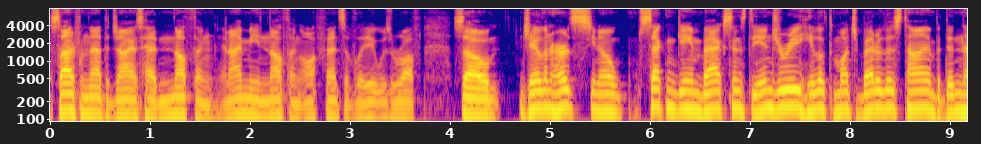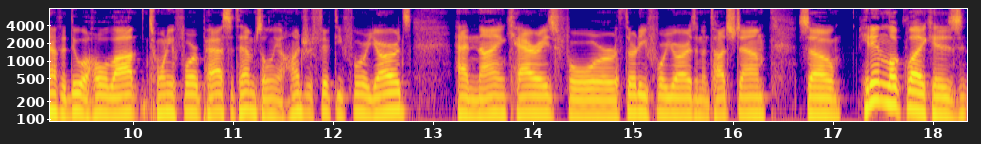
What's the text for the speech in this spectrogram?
Aside from that, the Giants had nothing, and I mean nothing offensively. It was rough. So Jalen Hurts, you know, second game back since the injury, he looked much better this time, but didn't have to do a whole lot. 24 pass attempts, only 154 yards, had nine carries for 34 yards and a touchdown. So he didn't look like his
